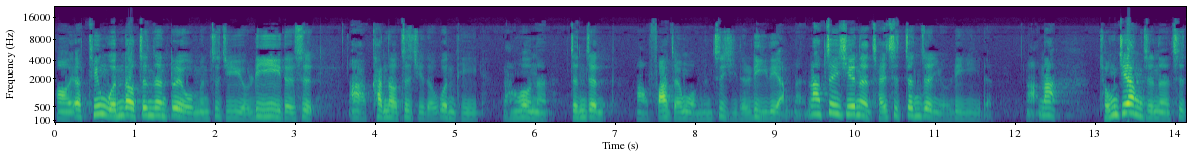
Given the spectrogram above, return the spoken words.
啊，要听闻到真正对我们自己有利益的是啊，看到自己的问题，然后呢，真正啊发展我们自己的力量了，那这些呢，才是真正有利益的。啊，那从这样子呢，是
